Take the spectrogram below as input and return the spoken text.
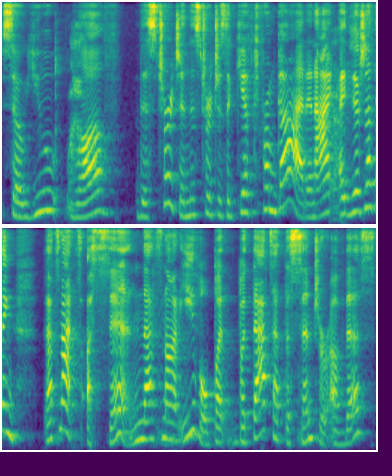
so you love this church and this church is a gift from god and I, I there's nothing that's not a sin that's not evil but but that's at the center of this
